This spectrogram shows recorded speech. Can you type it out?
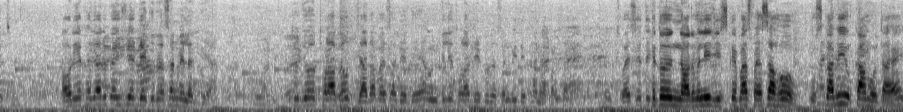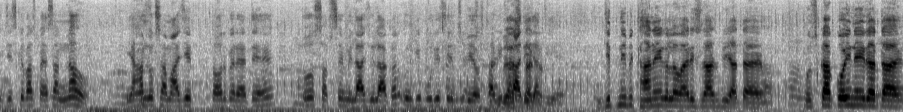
अच्छा। और एक हज़ार रुपया ये डेकोरेशन में लग गया। तो जो थोड़ा बहुत ज़्यादा पैसा देते हैं उनके लिए थोड़ा डेकोरेशन भी दिखाना पड़ता है। वैसे तो, तो नॉर्मली जिसके पास पैसा हो उसका भी काम होता है। जिसके पास पैसा ना हो यहाँ हम लोग सामाजिक तौर पर रहते हैं तो सबसे मिला जुला कर उनकी पूरी व्यवस्था भी करा दी जाती है। जितनी भी थाने का लवारिस लाश भी आता है। उसका कोई नहीं रहता है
